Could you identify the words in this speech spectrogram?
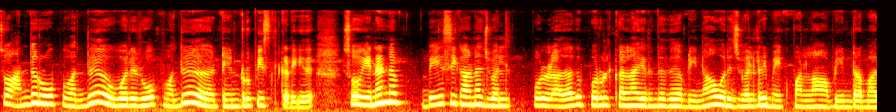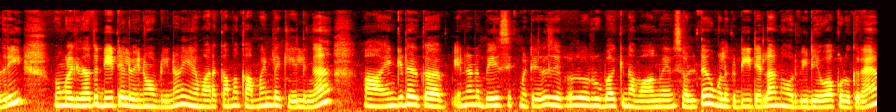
ஸோ அந்த ரோப் வந்து ஒரு ரோப் வந்து டென் ருபீஸ்க்கு கிடைக்குது. ஸோ என்னென்ன பேசிக்கான ஜுவல் பொருள் அதாவது பொருட்கள்லாம் இருந்தது அப்படின்னா ஒரு ஜுவல்லரி மேக் பண்ணலாம் அப்படின்ற மாதிரி உங்களுக்கு ஏதாவது டீட்டெயில் வேணும் அப்படின்னா நீங்கள் மறக்காமல் கமெண்ட்டில் கேளுங்க. எங்கிட்ட என்கிட்ட இருக்க என்னென்ன பேசிக் மெட்டீரியல்ஸ் எவ்வளோ ரூபாய்க்கு நான் வாங்கினேன்னு சொல்லிட்டு உங்களுக்கு டீட்டெயிலாக நான் ஒரு வீடியோவாக கொடுக்குறேன்.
